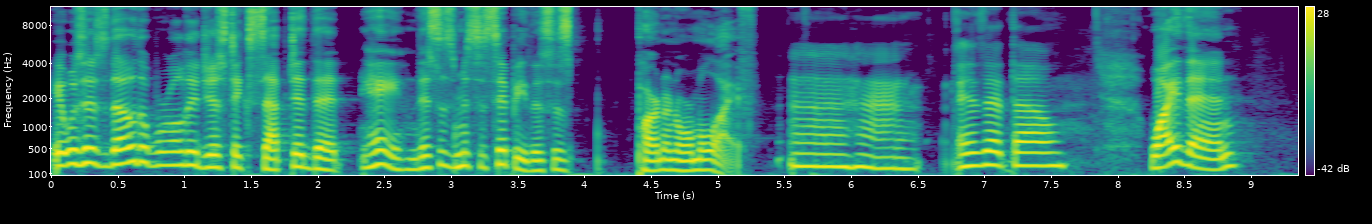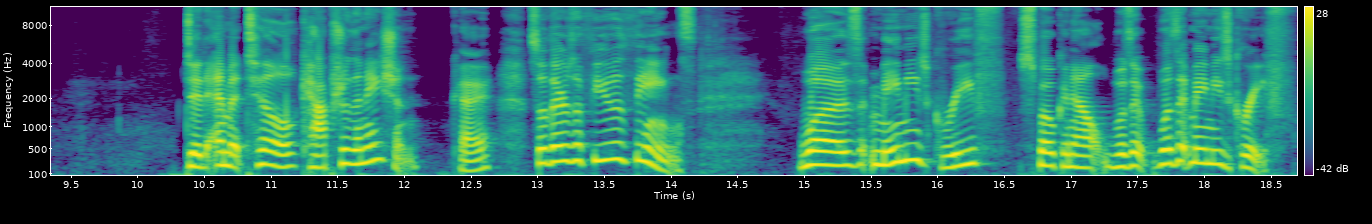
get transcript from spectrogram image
It was as though the world had just accepted that, hey, this is Mississippi. This is part of normal life. Mm-hmm. Is it though? Why then did Emmett Till capture the nation? Okay. So there's a few things. Was Mamie's grief spoken out? Was it was it Mamie's grief?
